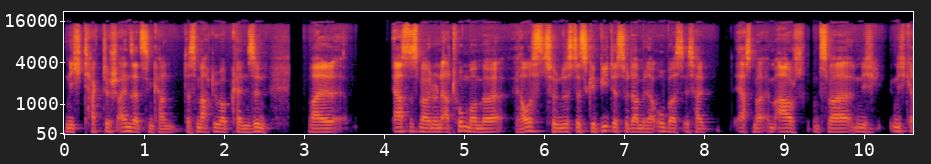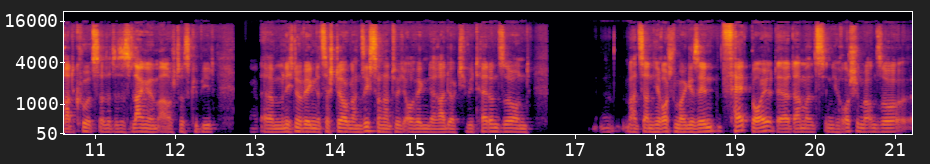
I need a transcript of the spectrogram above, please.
nicht taktisch einsetzen kann. Das macht überhaupt keinen Sinn. Weil erstens mal, wenn du eine Atombombe rauszündest, das Gebiet, das du damit eroberst, ist halt erstmal im Arsch. Und zwar nicht, nicht gerade kurz, also das ist lange im Arsch, das Gebiet. Ähm, nicht nur wegen der Zerstörung an sich, sondern natürlich auch wegen der Radioaktivität und so. Und man hat es ja an Hiroshima gesehen. Fatboy, der damals in Hiroshima und so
